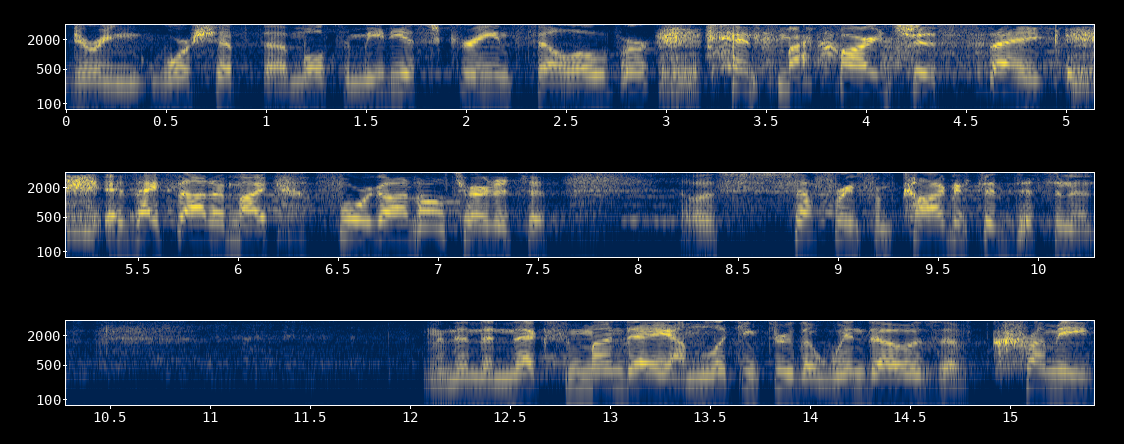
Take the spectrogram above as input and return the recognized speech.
During worship, the multimedia screen fell over, and my heart just sank as I thought of my foregone alternative. I was suffering from cognitive dissonance. And then the next Monday, I'm looking through the windows of crummy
